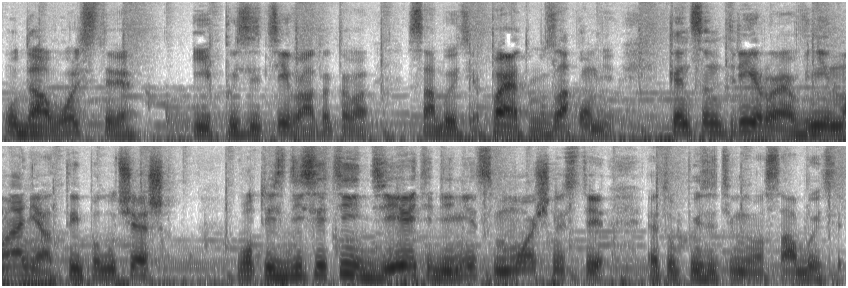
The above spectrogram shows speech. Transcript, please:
удовольствия и позитива от этого события. Поэтому запомни, концентрируя внимание, ты получаешь вот из 10 9 единиц мощности этого позитивного события.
